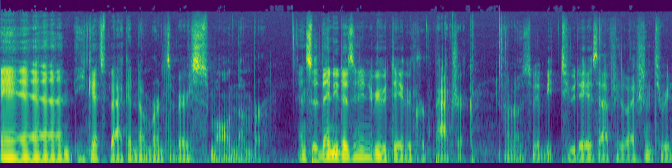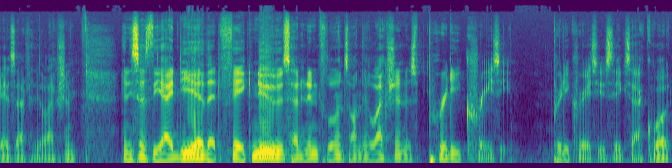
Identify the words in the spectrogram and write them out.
and he gets back a number, and it's a very small number. And so then he does an interview with David Kirkpatrick. I don't know, it's maybe two days after the election, three days after the election. And he says the idea that fake news had an influence on the election is pretty crazy. Pretty crazy is the exact quote.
